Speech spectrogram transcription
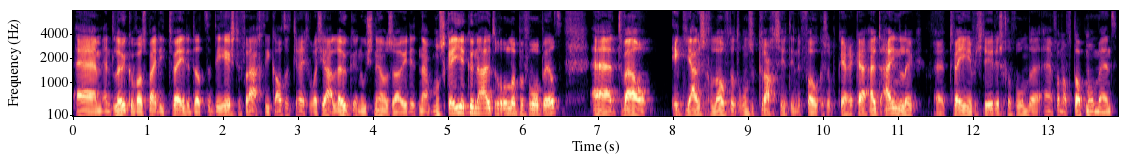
Um, en het leuke was bij die tweede dat de eerste vraag die ik altijd kreeg was: ja, leuk. En hoe snel zou je dit naar moskeeën kunnen uitrollen, bijvoorbeeld? Uh, terwijl ik juist geloof dat onze kracht zit in de focus op kerken. Uiteindelijk uh, twee investeerders gevonden. En vanaf dat moment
